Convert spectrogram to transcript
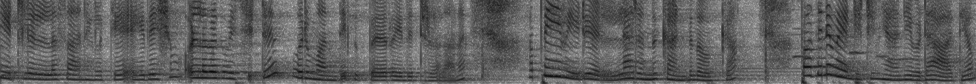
വീട്ടിലുള്ള സാധനങ്ങളൊക്കെ ഏകദേശം ഉള്ളതൊക്കെ വെച്ചിട്ട് ഒരു മന്തി പ്രിപ്പയർ ചെയ്തിട്ടുള്ളതാണ്. അപ്പോൾ ഈ വീഡിയോ എല്ലാവരും ഒന്ന് കണ്ടു നോക്കുക. അപ്പോൾ അതിന് വേണ്ടിയിട്ട് ഞാനിവിടെ ആദ്യം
